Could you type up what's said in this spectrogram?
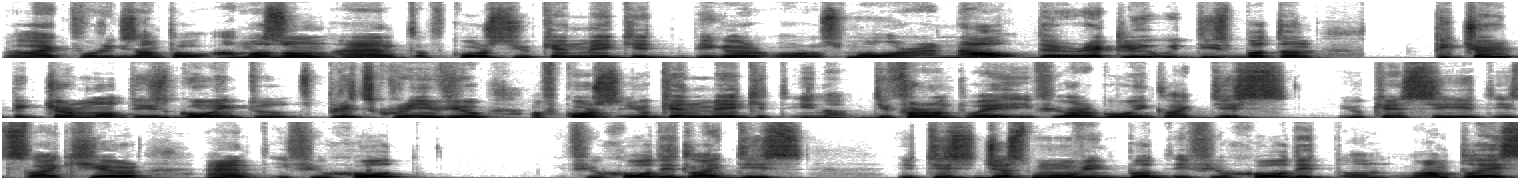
like for example Amazon. And of course you can make it bigger or smaller. And now directly with this button picture picture mode is going to split screen view. Of course you can make it in a different way. If you are going like this you can see it. It's like here. And if you hold if you hold it like this it is just moving but if you hold it on one place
